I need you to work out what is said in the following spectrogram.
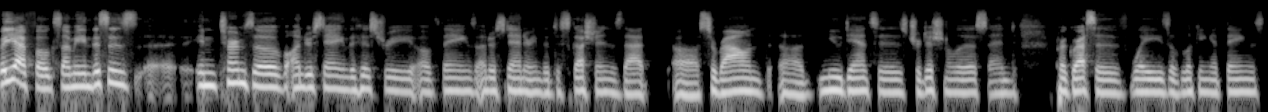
But yeah, folks, I mean, this is uh, in terms of understanding the history of things, understanding the discussions that uh, surround uh, new dances, traditionalists, and progressive ways of looking at things.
